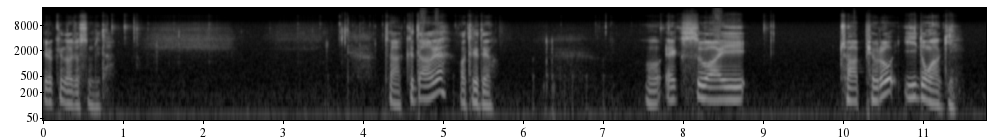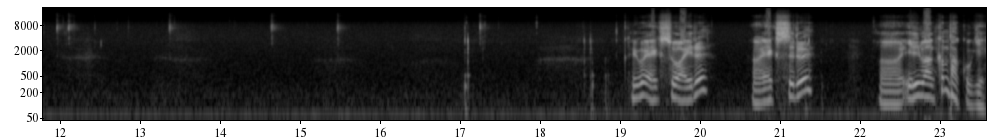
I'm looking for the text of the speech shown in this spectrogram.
이렇게 넣어줬습니다. 자, 그 다음에 어떻게 돼요? 어, XY 좌표로 이동하기. 그리고 XY를, 어, X를 어, 1만큼 바꾸기.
